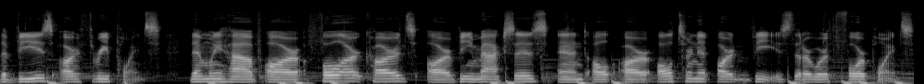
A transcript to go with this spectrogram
the Vs are 3 points. Then we have our full art cards, our VMAXs, and all our alternate art Vs that are worth 4 points.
